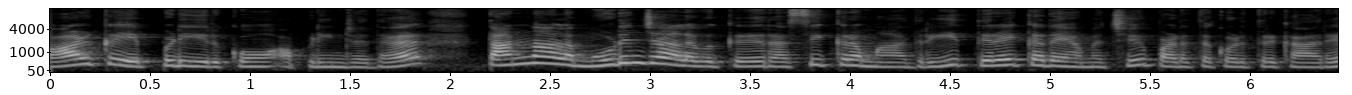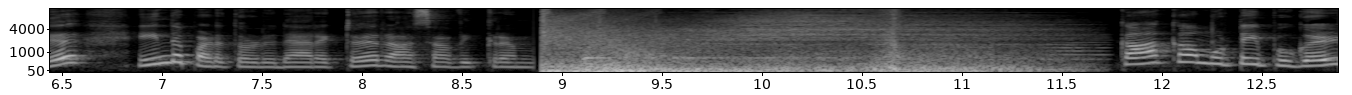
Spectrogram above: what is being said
வாழ்க்கை எப்படி இருக்கும் அப்படின்றத தன்னால் முடிஞ்ச அளவுக்கு ரசிக்கிற மாதிரி திரைக்கதை அமைச்சு படத்தை கொடுத்துருக்காரு. இந்த படத்தோட டைரக்டர் ராசா விக்ரம். காக்கா முட்டை புகழ்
